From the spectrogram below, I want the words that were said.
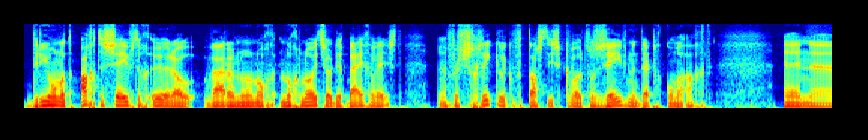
378 euro waren er nog, nog nooit zo dichtbij geweest. Een verschrikkelijke fantastische quote van 37,8. En uh,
